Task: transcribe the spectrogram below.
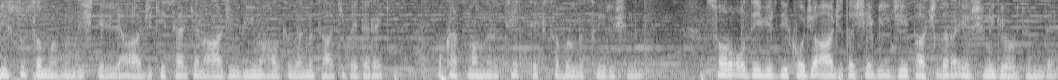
Bir susamağının dişleriyle ağacı keserken ağacın büyüme halkalarını takip ederek o katmanları tek tek sabırla sıyırışını, sonra o devirdiği koca ağacı taşıyabileceği parçalara ayırışını gördüğümde,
